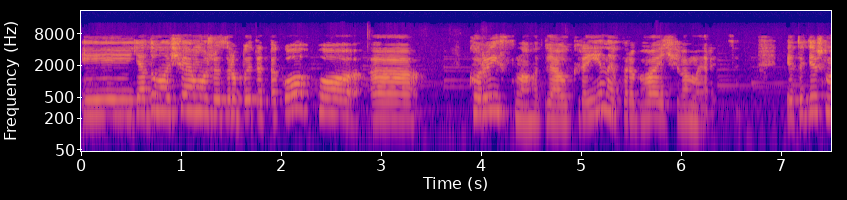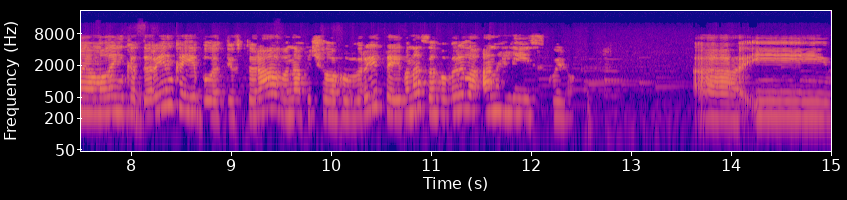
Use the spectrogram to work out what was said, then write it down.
І я думала, що я можу зробити такого е, корисного для України, перебуваючи в Америці. І тоді ж моя маленька Даринка, їй було півтора, вона почала говорити, і вона заговорила англійською. А, і,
